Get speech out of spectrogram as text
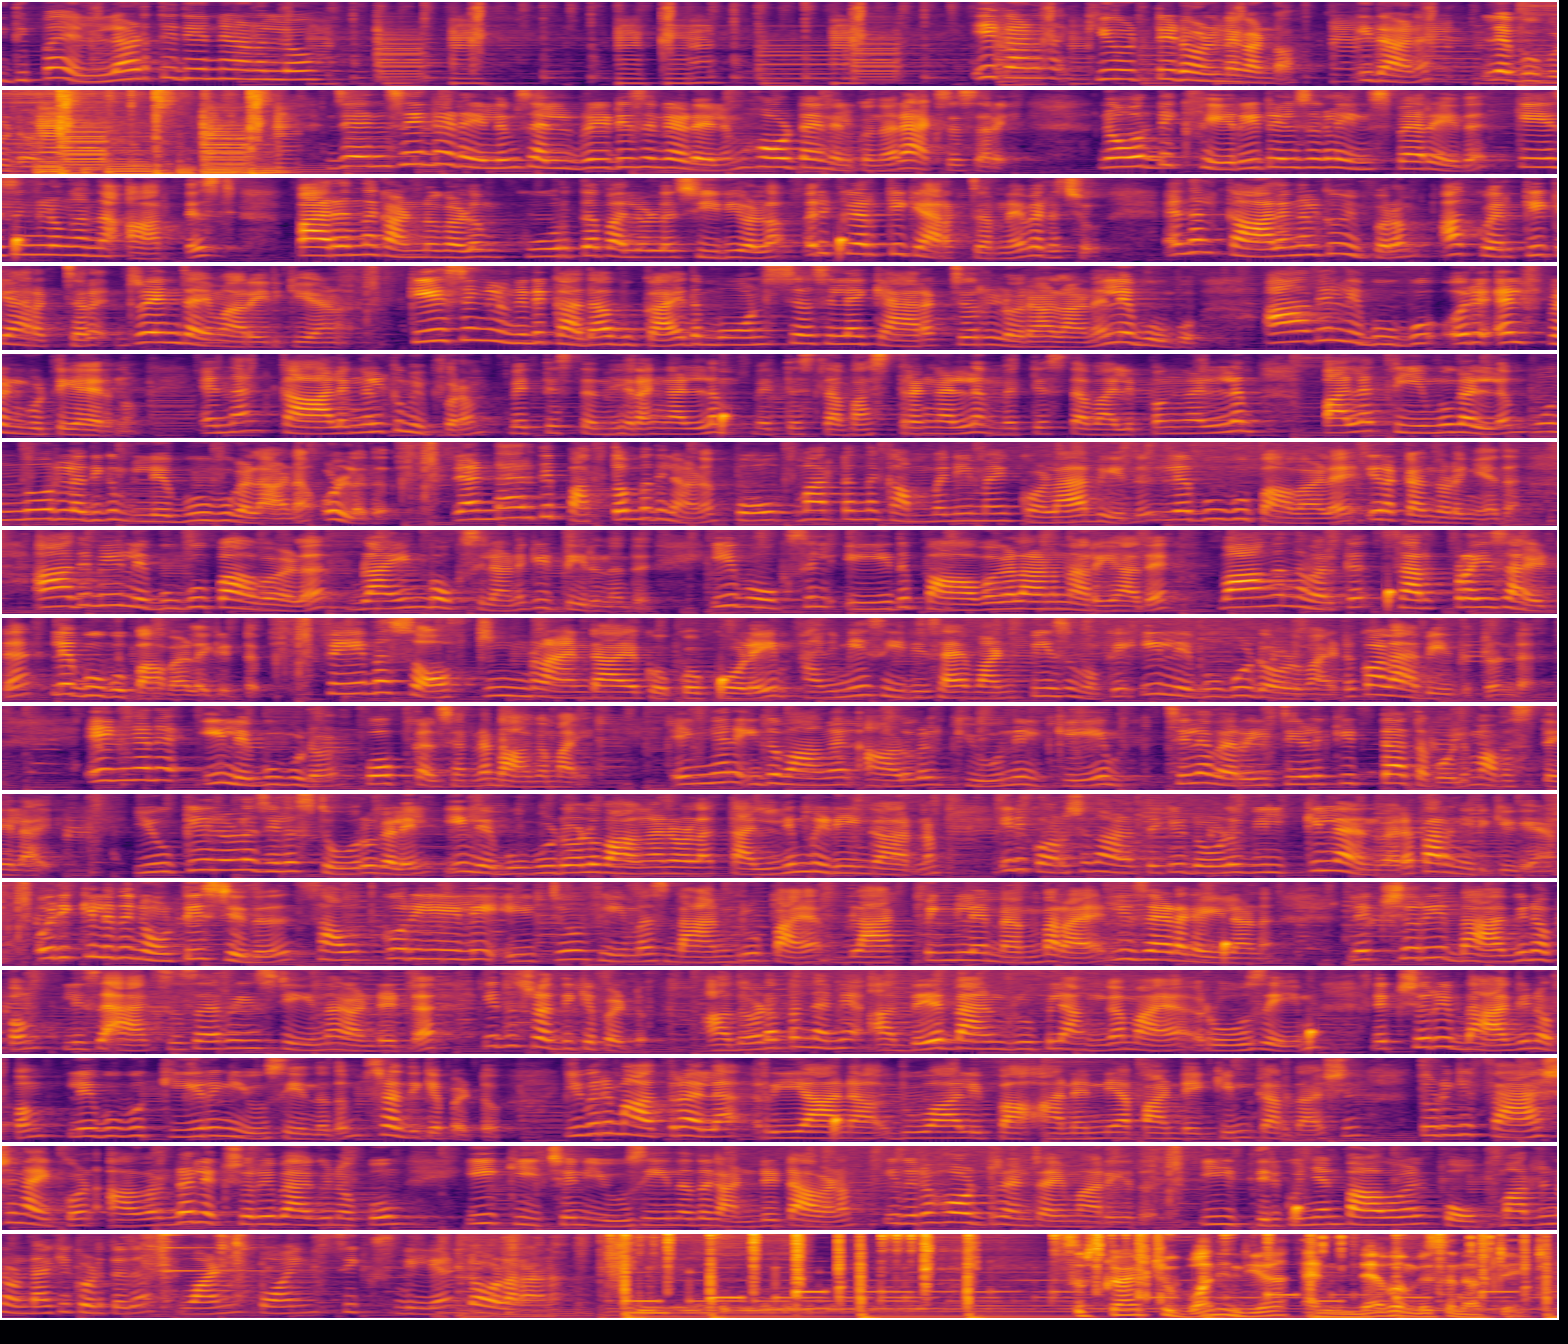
ഇതിപ്പോ എല്ലായിടത്തും ഇത് തന്നെയാണല്ലോ. ഈ കാണുന്ന ക്യൂട്ടി ഡോളിനെ കണ്ടോ? ഇതാണ് ലബുബു ഡോൾ ജെൻസിന്റെ ഇടയിലും സെലിബ്രിറ്റീസിന്റെ ഇടയിലും ഹോട്ടായി നിൽക്കുന്ന ഒരു ആക്സസറി നോർഡിക് ഫെയറി ടെയിൽസുകളെ ഇൻസ്പയർ ചെയ്ത് കേസിംഗ്ലുങ് എന്ന ആർട്ടിസ്റ്റ് പരന്ന കണ്ണുകളും കൂർത്ത പല്ലുള്ള ചിരിയുള്ള ഒരു ക്വെർക്കി ക്യാരക്ടറിനെ വരച്ചു. എന്നാൽ കാലങ്ങൾക്കും ഇപ്പുറം ആ ക്വെർക്കി ക്യാരക്ടർ ട്രെൻഡായി മാറിയിരിക്കുകയാണ്. കേസിംഗ് ലുങ്ങിന്റെ കഥാബുക്കായ ദ മോൺസ്റ്റേഴ്സിലെ ക്യാരക്ടറിൽ ഒരാളാണ് ലെബൂബു. ആദ്യം ലെബൂബു ഒരു എൽഫ് പെൺകുട്ടിയായിരുന്നു. എന്നാൽ കാലങ്ങൾക്കും ഇപ്പുറം വ്യത്യസ്ത നിറങ്ങളിലും വ്യത്യസ്ത വസ്ത്രങ്ങളിലും വ്യത്യസ്ത വലിപ്പങ്ങളിലും പല തീമുകളിലും മുന്നൂറിലധികം ലബൂബുകളാണ് ഉള്ളത്. രണ്ടായിരത്തി പത്തൊമ്പതിലാണ് പോപ്പ് മാർട്ട് എന്ന കമ്പനിയുമായി കൊളാബ് ചെയ്ത് ലബൂബു പാവകളെ ഇറക്കാൻ തുടങ്ങിയത്. ആദ്യമേ ലബൂബു പാവകൾ ബ്ലൈൻഡ് ബോക്സിലാണ് കിട്ടിയിരുന്നത്. ഈ ബോക്സിൽ ഏത് പാവകളാണെന്ന് അറിയാതെ വാങ്ങുന്നവർക്ക് സർപ്രൈസ് ആയിട്ട് ലബൂബു പാവകളെ കിട്ടും. ഫേമസ് സോഫ്റ്റ് ഡ്രിങ്ക് ബ്രാൻഡായ കൊക്കോ കോളയും അനിമേ സീരീസായ വൺ പീസും ഒക്കെ ഈ ലബൂബു ഡോളുമായിട്ട് കൊളാബ് ചെയ്തിട്ടുണ്ട്. എങ്ങനെ ഈ ഡോൾ പോപ്പ് കൾച്ചറിന്റെ ഭാഗമായി? എങ്ങനെ ഇത് വാങ്ങാൻ ആളുകൾ ക്യൂ നിൽക്കുകയും ചില വെറൈറ്റികൾ കിട്ടാത്ത പോലും അവസ്ഥയിലായി. യു കെയിലുള്ള ചില സ്റ്റോറുകളിൽ ഈ ലബൂബു ഡോൾ വാങ്ങാനുള്ള തല്ലും പിടിയും കാരണം ഇനി കുറച്ചു നാളത്തേക്ക് ഡോൾ വിൽക്കില്ല എന്ന് വരെ പറഞ്ഞിരിക്കുകയാണ്. ഒരിക്കൽ ഇത് നോട്ടീസ് ചെയ്തത് സൗത്ത് കൊറിയയിലെ ഏറ്റവും ഫേമസ് ബാൻഡ് ഗ്രൂപ്പായ ബ്ലാക്ക് പിങ്കിലെ മെമ്പറായ ലിസയുടെ കയ്യിലാണ്. ലക്ഷറി ബാഗിനൊപ്പം ലിസ ആക്സസറീസ് ചെയ്യുന്ന കണ്ടിട്ട് ഇത് ശ്രദ്ധിക്കപ്പെട്ടു. അതോടൊപ്പം തന്നെ അതേ ബാൻഡ് ഗ്രൂപ്പിലെ അംഗമായ റോസയും ലക്ഷറി ബാഗിനൊപ്പം ലബൂബു കീറിങ് യൂസ് ചെയ്യുന്നതും ശ്രദ്ധിക്കപ്പെട്ടു ഇവർ മാത്രമല്ല Rihanna Dua Lipa Ananya Pandey Kim Kardashian തുടങ്ങിയ ഫാഷൻ ഐക്കോൺ അവരുടെ ലക്ഷറി ബാഗിനൊപ്പം ഈ കീച്ചൻ യൂസ് ചെയ്യുന്നത് കണ്ടിട്ടാവണം ഇതൊരു ഹോട്ട് ട്രെൻഡായി മാറിയത്. ഈ ഇത്തിരി കുഞ്ഞൻ പാവകൾ പോപ്പ് മാർട്ടിന് ഉണ്ടാക്കി കൊടുത്തത് വൺ പോയിന്റ് സിക്സ് ബില്യൺ ഡോളറാണ് Subscribe to One India and never miss an update.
